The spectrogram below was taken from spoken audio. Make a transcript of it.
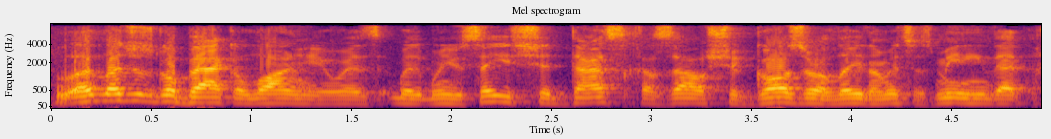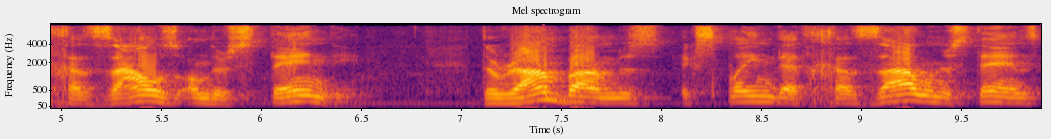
Let, us just go back a line here. when you say Shedas Chazal Shegozer Aleid Mitzvahs, meaning that Chazal's understanding, the Rambam is explaining that Chazal understands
